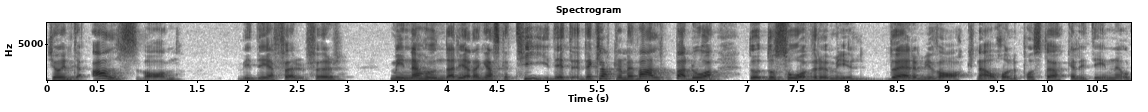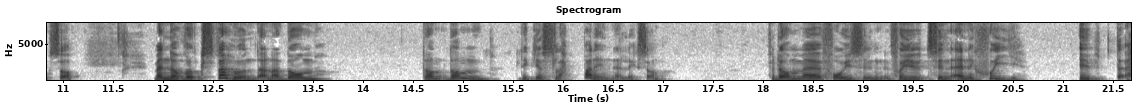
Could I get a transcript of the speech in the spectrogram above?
jag är inte alls van vid det för, för mina hundar redan ganska tidigt. Det är klart när de är valpar då, då, då sover de ju, då är de ju vakna och håller på att stöka lite inne också. Men de vuxna hundarna de, de, de ligger och slappar inne liksom. För de eh, får ju, sin, får ju ut sin energi ute.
